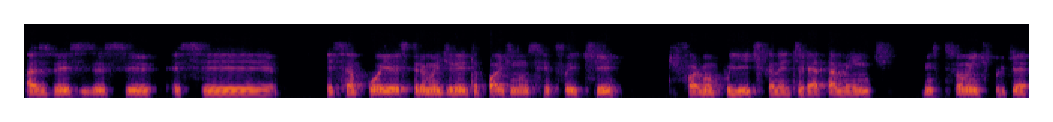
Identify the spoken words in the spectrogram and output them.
às vezes esse esse esse apoio à extrema-direita pode não se refletir de forma política, né, diretamente, principalmente porque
